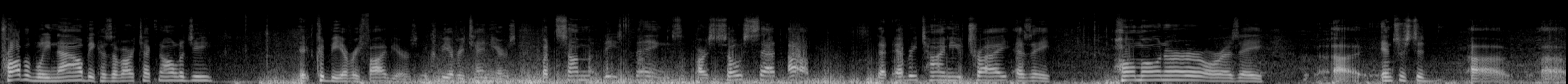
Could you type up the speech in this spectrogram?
Probably now, because of our technology, it could be every five years, it could be every 10 years. But some of these things are so set up that every time you try as a homeowner or as a uh, interested uh, uh,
